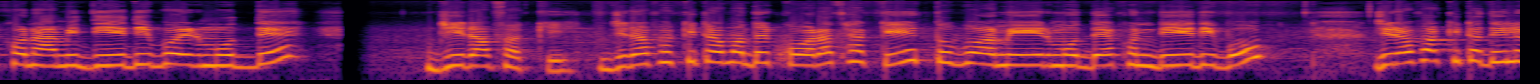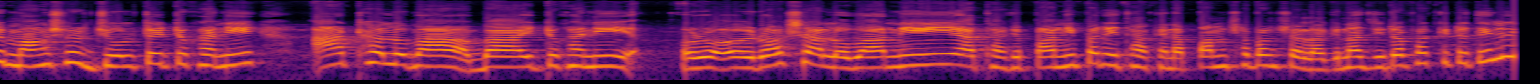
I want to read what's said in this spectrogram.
এখন আমি দিয়ে দিব এর মধ্যে। জিরা ফাঁকি জিরা ফাঁকিটা আমাদের করা থাকে, তবু আমি এর মধ্যে এখন দিয়ে দিব। জিরা ফাঁকিটা দিলে মাংসর ঝোলটা একটুখানি আঠালো বা বা একটুখানি রসালো বা নিয়ে থাকে, পানি পানি থাকে না, পানসা পানসা লাগে না। জিরা ফাঁকিটা দিলে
